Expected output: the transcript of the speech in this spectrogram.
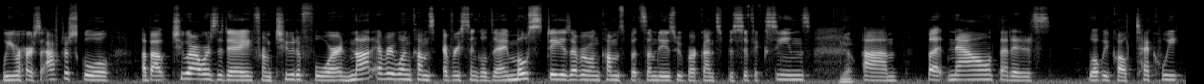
we rehearse after school about two hours a day from two to four. Not everyone comes every single day. Most days everyone comes, but some days we work on specific scenes. Yep. Um, but now that it is what we call Tech Week,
